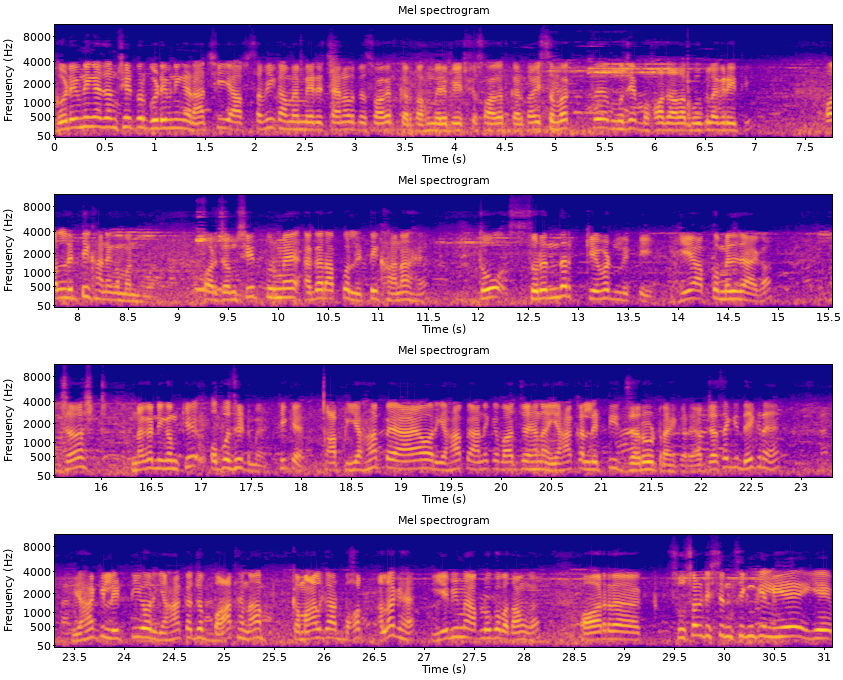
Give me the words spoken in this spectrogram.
Good evening है Jamshedpur. Good evening है रांची आप सभी का मैं मेरे चैनल पे स्वागत करता हूँ, मेरे पेज पे स्वागत करता हूँ. इस वक्त मुझे बहुत ज़्यादा भूख लग रही थी और लिट्टी खाने का मन हुआ और जमशेदपुर में अगर आपको लिट्टी खाना है तो सुरेंद्र केवट लिट्टी, ये आपको मिल जाएगा जस्ट नगर निगम के ओपोजिट में, ठीक है? आप यहाँ पे आए और यहाँ पे आने के बाद जो है ना, यहाँ का लिट्टी ज़रूर ट्राई करें। आप जैसे कि देख रहे हैं, यहाँ की लिट्टी और यहाँ का जो बात है ना, कमाल का बहुत अलग है, ये भी मैं आप लोगों को बताऊँगा। और सोशल डिस्टेंसिंग के लिए ये,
